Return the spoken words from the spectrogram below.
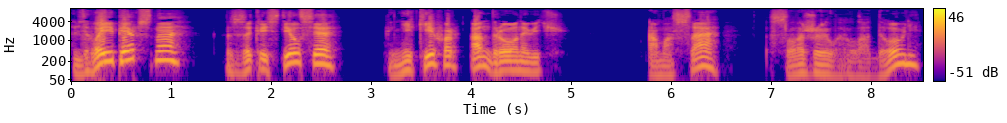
Двоеперстно закрестился Никифор Андронович, а Маса сложил ладони,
